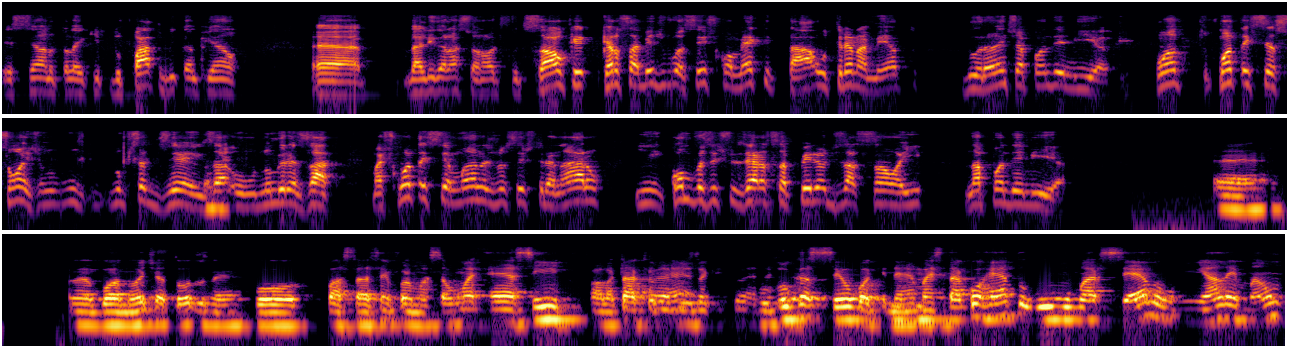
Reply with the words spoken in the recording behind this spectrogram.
esse ano pela equipe do Pato, bicampeão é, da Liga Nacional de Futsal. Que, quero saber de vocês como é que está o treinamento durante a pandemia. Quanto, quantas sessões, não, não precisa dizer o número exato, mas quantas semanas vocês treinaram e como vocês fizeram essa periodização aí na pandemia? É, boa noite a todos, né? Vou passar essa informação, mas é assim, fala tá, que é, aqui, é, o Lucas Selbach, né? Mas está correto, o Marcelo, em alemão,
